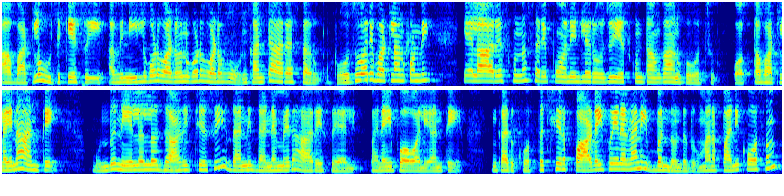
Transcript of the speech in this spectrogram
ఆ బట్టలు ఉతికేసి అవి నీళ్ళు కూడా వడవని కూడా వడవు. ఇంకా అంతే ఆరేస్తారు. రోజువారీ బట్టలు అనుకోండి. ఎలా ఆరేసుకున్నా సరే పోనీళ్ళే రోజు వేసుకుంటాంగా అనుకోవచ్చు. కొత్త బట్టలైనా అంతే. ముందు నీళ్ళల్లో జాడిచ్చేసి దాన్ని దండం మీద ఆరేసేయాలి. పని అయిపోవాలి అంతే. ఇంకా అది కొత్త చీర పాడైపోయినా కానీ ఇబ్బంది ఉండదు. మన పని కోసం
